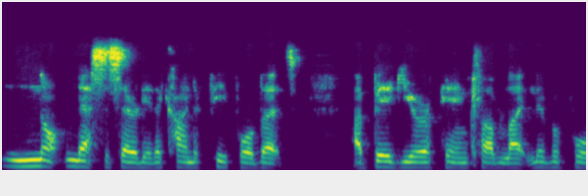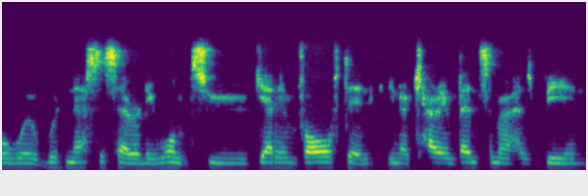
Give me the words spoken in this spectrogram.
not necessarily the kind of people that a big European club like Liverpool would, would necessarily want to get involved in. You know, Karim Benzema has been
